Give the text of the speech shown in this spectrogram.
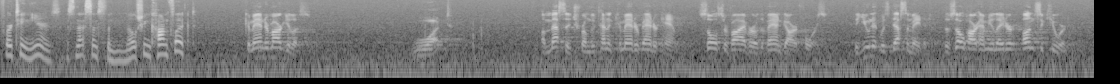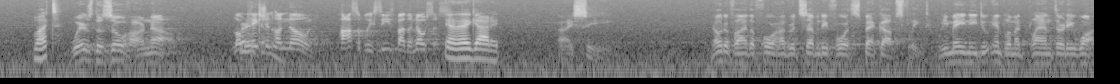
14 years. Isn't that since the Miltian conflict? Commander Margulis, What? a message from Lieutenant Commander Vanderkaum, sole survivor of the Vanguard Force. The unit was decimated. The Zohar emulator unsecured. What? Where's the Zohar now? Location unknown, possibly seized by the Gnosis. Yeah, they got it. I see. Notify the 474th Spec Ops Fleet. We may need to implement Plan 31.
